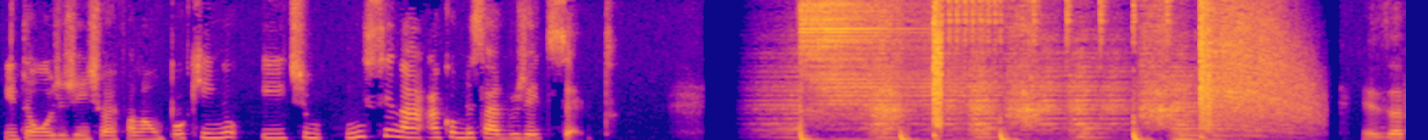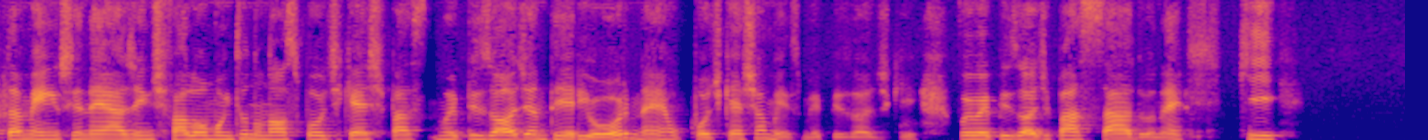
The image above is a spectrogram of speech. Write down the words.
Então hoje a gente vai falar um pouquinho e te ensinar a começar do jeito certo. Exatamente, né? A gente falou muito no nosso podcast no episódio anterior, né? O podcast é o mesmo, episódio que foi o episódio passado, né? Que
